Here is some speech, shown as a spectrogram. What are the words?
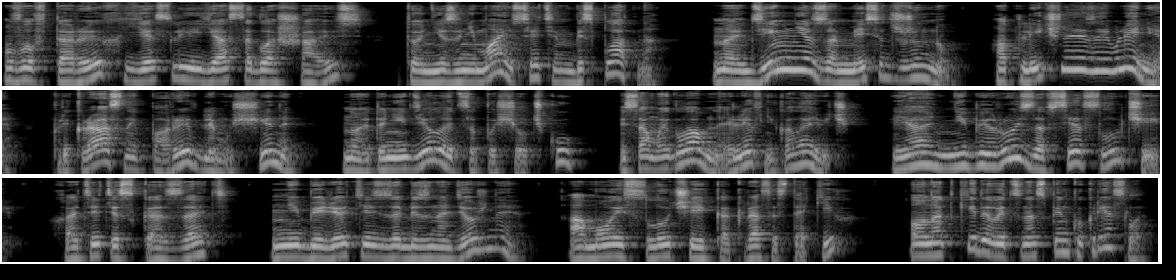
Во-вторых, если я соглашаюсь, то не занимаюсь этим бесплатно. Найди мне за месяц жену. Отличное заявление. Прекрасный порыв для мужчины. Но это не делается по щелчку. И самое главное, Лев Николаевич, я не берусь за все случаи. Хотите сказать, не беретесь за безнадежные? А мой случай как раз из таких? Он откидывается на спинку кресла,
